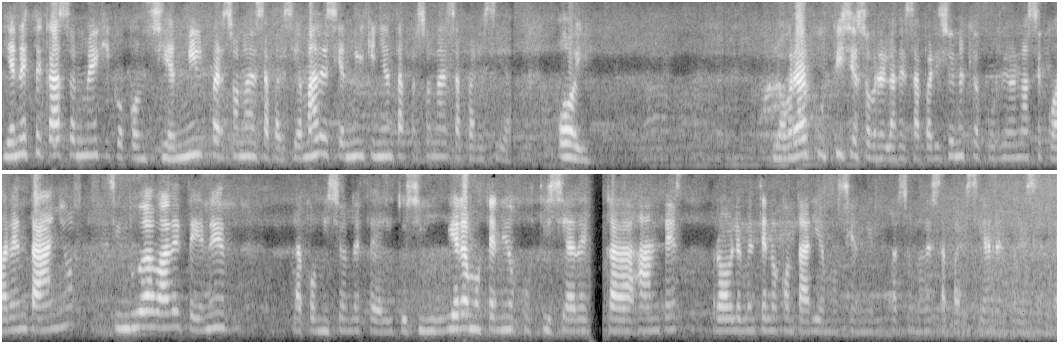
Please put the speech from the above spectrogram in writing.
Y en este caso en México, con 100.000 personas desaparecidas, más de 100.500 personas desaparecidas, hoy, lograr justicia sobre las desapariciones que ocurrieron hace 40 años, sin duda va a detener la comisión de este delito. Y si hubiéramos tenido justicia décadas antes, probablemente no contaríamos 100.000 personas desaparecidas en el presente.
